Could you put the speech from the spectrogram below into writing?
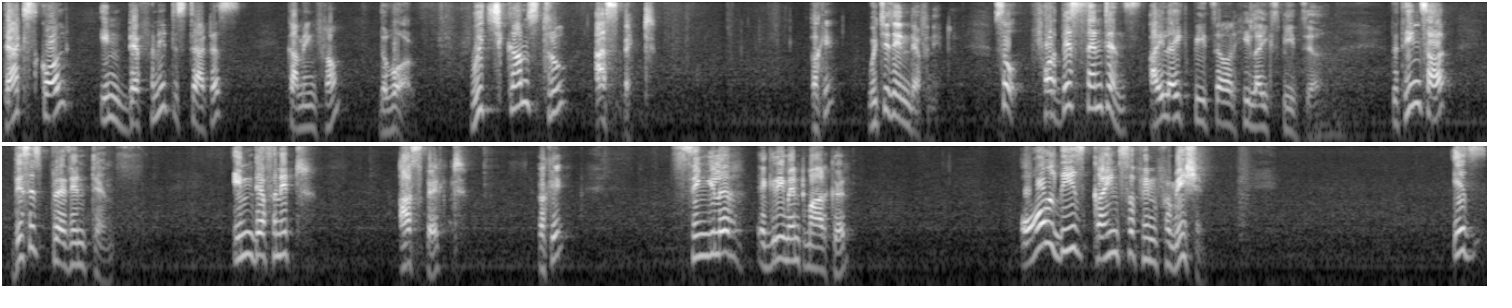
That's called indefinite status coming from the verb, which comes through aspect, okay, which is indefinite. So, for this sentence, I like pizza or he likes pizza, the things are, this is present tense, indefinite aspect, okay, singular agreement marker, all these kinds of information is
